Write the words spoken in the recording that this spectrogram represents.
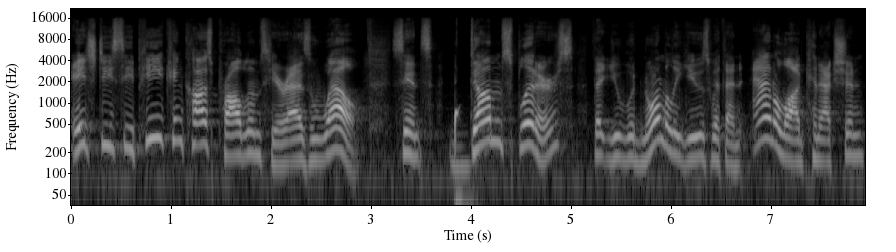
HDCP can cause problems here as well, since dumb splitters that you would normally use with an analog connection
